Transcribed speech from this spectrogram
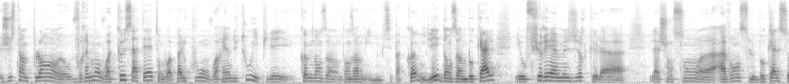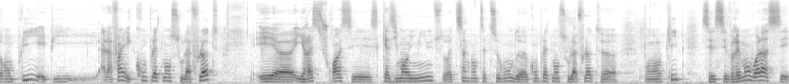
juste un plan où vraiment on voit que sa tête, on voit pas le cou, on voit rien du tout. Et puis il est comme dans un. Dans un c'est pas comme, il est dans un bocal. Et au fur et à mesure que la, la chanson avance, le bocal se remplit. Et puis à la fin, il est complètement sous la flotte. Et euh, il reste, je crois, c'est quasiment une minute, ça doit être 57 secondes euh, complètement sous la flotte euh, pendant le clip. C'est vraiment, voilà, c'est.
